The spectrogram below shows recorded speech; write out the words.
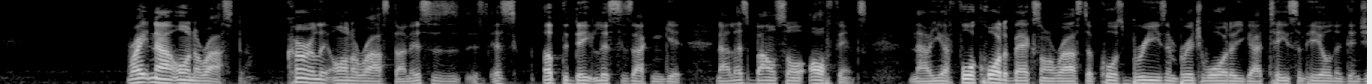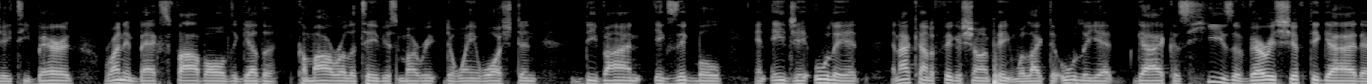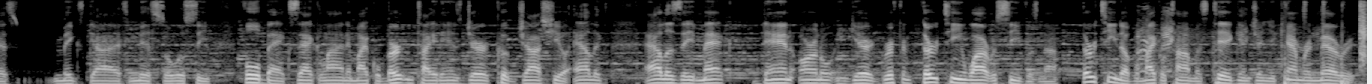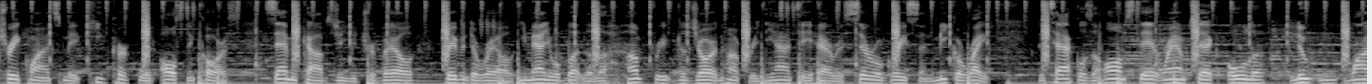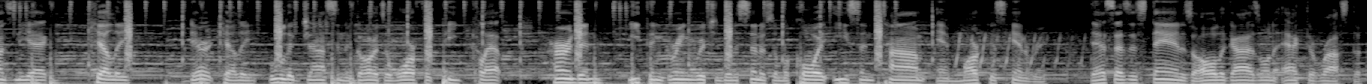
right now on the roster. Currently on the roster. This is as up to date list as I can get. Now, let's bounce on offense. Now you got four quarterbacks on roster. Of course, Brees and Bridgewater. You got Taysom Hill and then J.T. Barrett. Running backs five all together. Kamara, Latavius Murray, Dwayne Washington, Devine Ozigbo, and A.J. Ouellette. And I kind of figure Sean Payton would like the Ouellette guy because he's a very shifty guy that makes guys miss. So we'll see. Fullback Zach Line and Michael Burton. Tight ends Jared Cook, Josh Hill, Alex, Alize Mack, Dan Arnold, and Garrett Griffin. 13 wide receivers now. 13 of them Michael Thomas, Ted Ginn Jr., Cameron Meredith, Tre'Quan Smith, Keith Kirkwood, Austin Cars, Simmie Cobbs Jr., Travell, Traven Darrell, Emmanuel Butler, Humphrey, Jordan Humphrey, Deonte Harris, Cyril Grayson, Mika Wright. The tackles are Armstead, Ramczyk, Ola, Newton, Wozniak, Kelly, Derek Kelly, Ulick Johnson. The guards of Warford, Pete Clapp, Herndon, Ethan Greenidge, and then the centers are McCoy, Easton, Tom, and Marcus Henry. That's as it stands, all the guys on the active roster.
